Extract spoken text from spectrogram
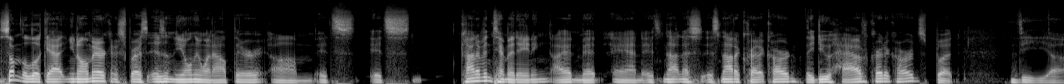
something to look at. You know, American Express isn't the only one out there. Um, it's it's kind of intimidating, I admit, and it's not it's not a credit card. They do have credit cards, but the uh,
